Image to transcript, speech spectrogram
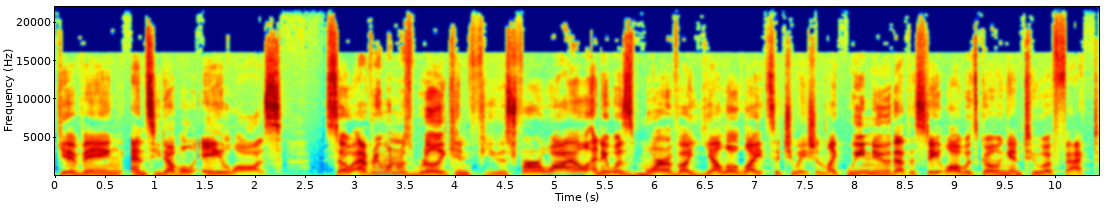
giving NCAA laws. So everyone was really confused for a while, and it was more of a yellow light situation. Like we knew that the state law was going into effect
